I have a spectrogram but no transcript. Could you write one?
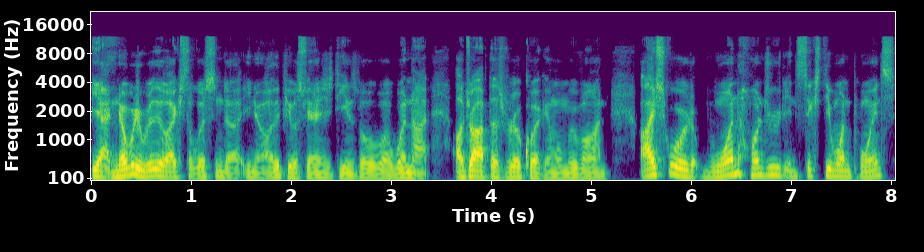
yeah, nobody really likes to listen to, you know, other people's fantasy teams, blah, blah, blah, whatnot. I'll drop this real quick and we'll move on. I scored 161 points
